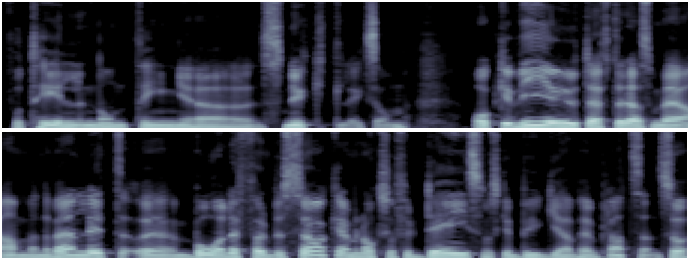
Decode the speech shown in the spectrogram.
få till någonting eh, snyggt liksom. Och vi är ute efter det som är användarvänligt, eh, både för besökare men också för dig som ska bygga webbplatsen. Så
